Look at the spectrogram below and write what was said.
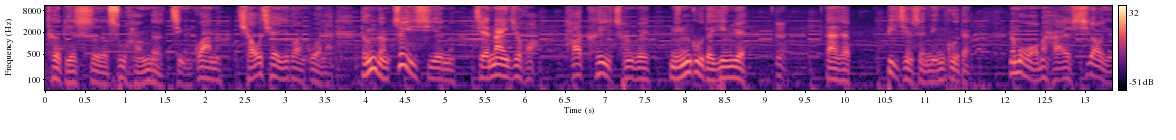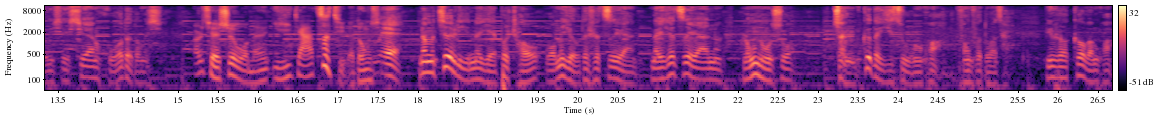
特别是苏杭的景观呢，桥迁一段过来等等这些呢，简单一句话，它可以成为凝固的音乐。对，但是毕竟是凝固的，那么我们还需要有一些鲜活的东西。而且是我们宜家自己的东西。对，那么这里呢也不愁，我们有的是资源，哪些资源呢？笼统说，整个的彝族文化丰富多彩。比如说歌文化，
